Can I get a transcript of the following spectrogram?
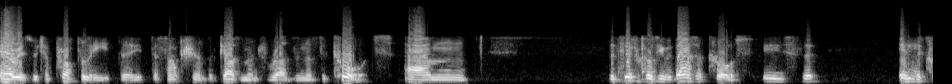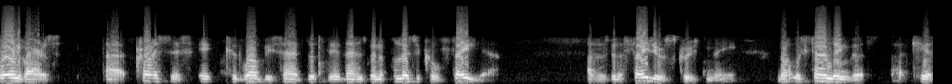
areas which are properly the, the function of the government rather than of the courts. Um, the difficulty with that, of course, is that in the coronavirus uh, crisis, it could well be said that there has been a political failure. Uh, there's been a failure of scrutiny, notwithstanding that uh, Keir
